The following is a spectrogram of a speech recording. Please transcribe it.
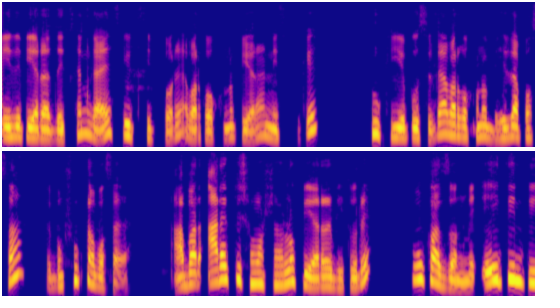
এই যে পেয়ারা দেখছেন গায়ে সিট সিট পরে, আবার কখনো পেয়ারা নিচ থেকে শুকিয়ে পচে যায়, আবার কখনো ভেজা পচা এবং শুকনা পচা আবার আরেকটি সমস্যা হলো পেয়ারার ভিতরে পোকা জন্মে। এই তিনটি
